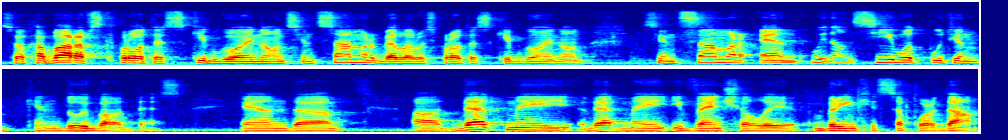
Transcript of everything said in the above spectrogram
So Khabarovsk protests keep going on since summer, Belarus protests keep going on since summer, and we don't see what Putin can do about this. And uh, uh, that may that may eventually bring his support down.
